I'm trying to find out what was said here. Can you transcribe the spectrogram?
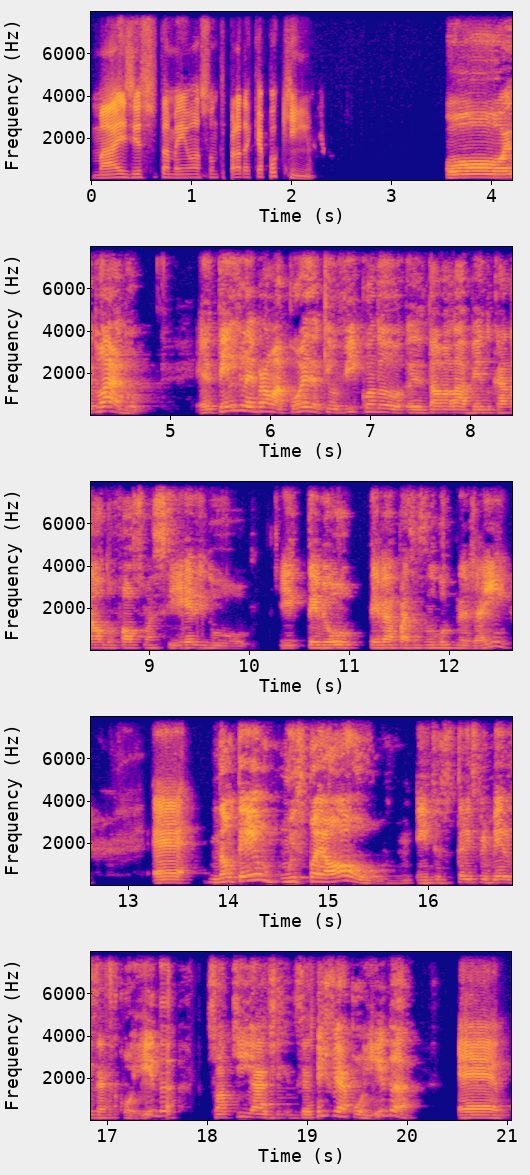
mas isso também é um assunto para daqui a pouquinho. Ô, Eduardo, eu tenho que lembrar uma coisa que eu vi quando eu estava lá vendo o canal do Falso Maciel do, e teve, teve a participação do Guto Nejaim. É, não tem um, espanhol entre os três primeiros nessa corrida, só que a, se a gente ver a corrida, é,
